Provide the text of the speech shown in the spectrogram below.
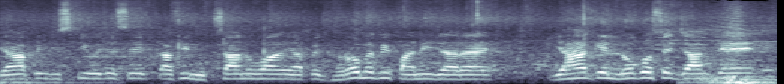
यहाँ पे जिसकी वजह से काफ़ी नुकसान हुआ, यहाँ पे घरों में भी पानी जा रहा है। यहाँ के लोगों से जानते हैं।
